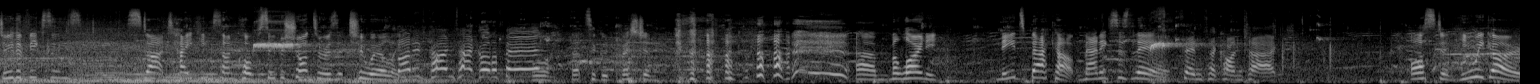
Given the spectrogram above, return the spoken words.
Do the Vixens start taking Suncorp super shots or is it too early? Spiders contact on the fence. Oh, that's a good question. Um, Moloney needs backup. Mannix is there. Centre contact. Austin, here we go.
